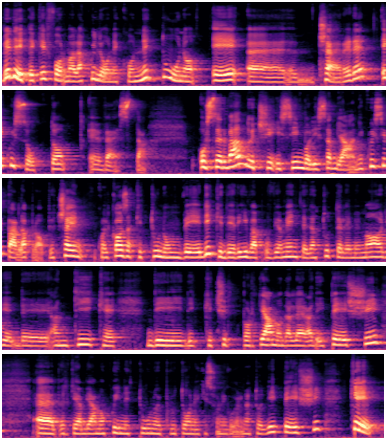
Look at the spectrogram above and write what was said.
Vedete che forma l'aquilone con Nettuno e eh, Cerere e qui sotto eh, Vesta. Osservando i, i, simboli sabbiani, qui si parla proprio, c'è qualcosa che tu non vedi, che deriva ovviamente da tutte le memorie de, antiche di, di, che ci portiamo dall'era dei pesci, eh, perché abbiamo qui Nettuno e Plutone che sono i governatori dei pesci, che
